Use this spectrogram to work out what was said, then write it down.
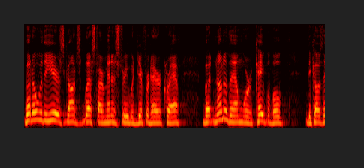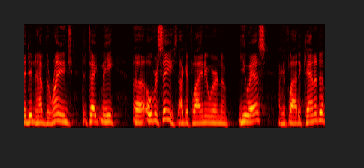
But over the years, God's blessed our ministry with different aircraft, but none of them were capable because they didn't have the range to take me uh, overseas. I could fly anywhere in the U.S., I could fly to Canada,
